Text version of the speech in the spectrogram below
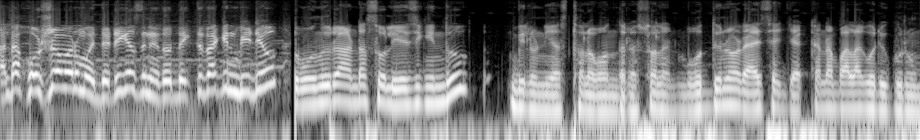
আন্ডা হোসমের মধ্যে ঠিক আছে নি? তো দেখতে থাকেন ভিডিও বন্ধুরা আন্ডা চলিয়েছি কিন্তু বিলুনিয়া স্থলবন্দরে চলেন বহুত দিনের রাইছে একখানা বালাগুড়ি গুরুম।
